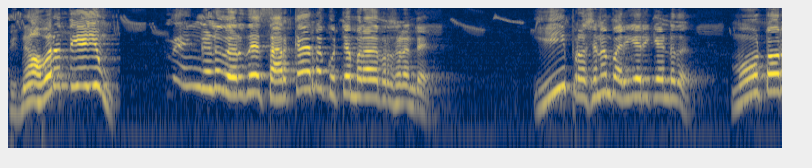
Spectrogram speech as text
പിന്നെ അവരെന്ത് ചെയ്യും? നിങ്ങൾ വെറുതെ സർക്കാരിനെ കുറ്റം പറയാതെ പ്രസിഡന്റ് ഈ പ്രശ്നം പരിഹരിക്കേണ്ടത് മോട്ടോർ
